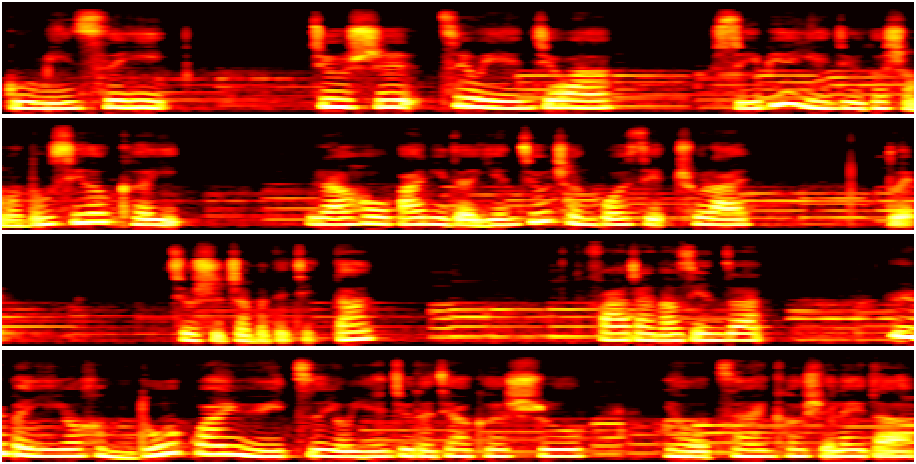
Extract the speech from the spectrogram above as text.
顾名思义，就是自由研究啊，随便研究一个什么东西都可以，然后把你的研究成果写出来。对，就是这么的简单。发展到现在，日本也有很多关于自由研究的教科书。有自然科学类的，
